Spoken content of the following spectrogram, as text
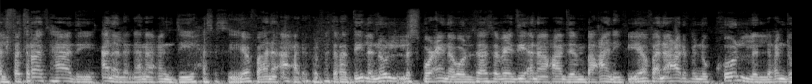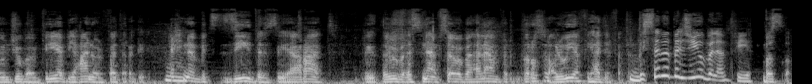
الفترات هذه أنا لأن أنا عندي حساسية فأنا أعرف الفترات دي لأنه الأسبوعين أو الثلاث أسابيع دي أنا عادة بعاني فيها فأنا أعرف إنه كل اللي عندهم جيوب انفيه بيعانوا الفترة دي. إحنا بتزيد الزيارات لطبيب الاسنان بسبب الام في الضروس العلوية في هذه الفترة بسبب الجيوب الأنفية بالضبط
